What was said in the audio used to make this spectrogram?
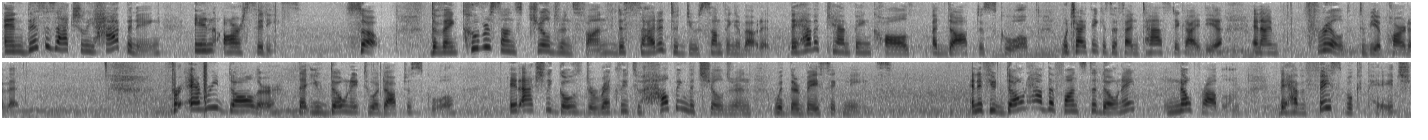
And this is actually happening in our cities. So, the Vancouver Suns Children's Fund decided to do something about it. They have a campaign called Adopt a School, which I think is a fantastic idea, and I'm thrilled to be a part of it. For every dollar that you donate to Adopt a School, it actually goes directly to helping the children with their basic needs. And if you don't have the funds to donate, no problem. They have a Facebook page.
